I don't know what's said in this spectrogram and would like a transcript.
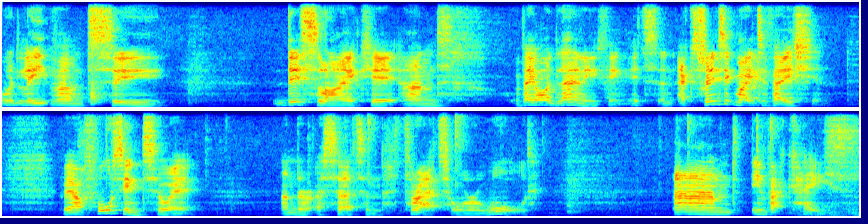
would lead them to dislike it and they won't learn anything. It's an extrinsic motivation they are forced into it under a certain threat or reward. And in that case,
